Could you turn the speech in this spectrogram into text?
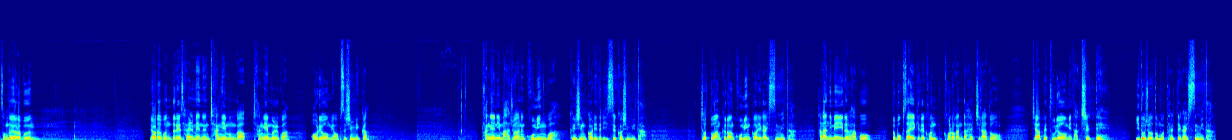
성도 여러분, 여러분들의 삶에는 장애물과, 장애물과 어려움이 없으십니까? 당연히 마주하는 고민과 근심거리들이 있을 것입니다. 저 또한 그런 고민거리가 있습니다. 하나님의 일을 하고 또 목사의 길을 건, 걸어간다 할지라도 제 앞에 두려움이 닥칠 때 이도저도 못할 때가 있습니다.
